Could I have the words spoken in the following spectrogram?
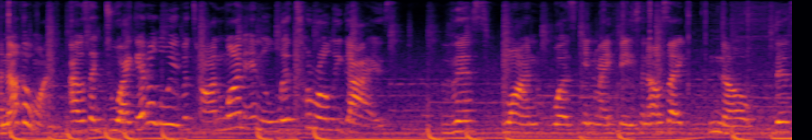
another one i was like do i get a louis vuitton one and literally guys this one was in my face and i was like no this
